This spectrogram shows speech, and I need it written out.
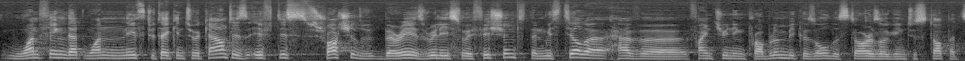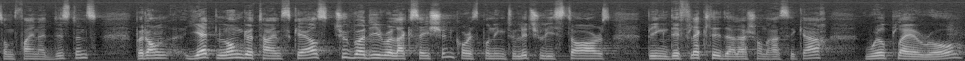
one thing that one needs to take into account is if this Schwarzschild barrier is really so efficient, then we still uh, have a fine-tuning problem because all the stars are going to stop at some finite distance. But on yet longer time scales, two-body relaxation, corresponding to literally stars being deflected à la Chandrasekhar, will play a role.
